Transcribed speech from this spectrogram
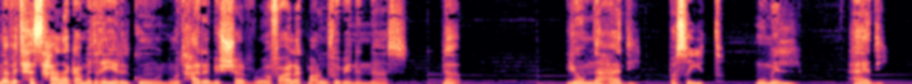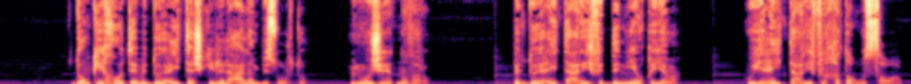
ما بتحس حالك عم تغير الكون وتحارب الشر وأفعالك معروفة بين الناس. لا. يومنا عادي بسيط ممل هادي. دون كيخوتي بده يعيد تشكيل العالم بصورته من وجهة نظره. بده يعيد تعريف الدنيا وقيمها ويعيد تعريف الخطأ والصواب.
